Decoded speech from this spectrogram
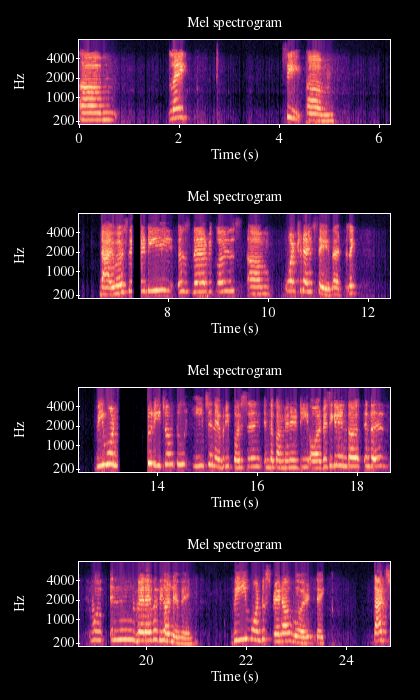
Um, like, see, um, diversity is there because um, what should I say that like we want to reach out to each and every person in the community or basically in the in the in wherever we are living. We want to spread our word like that's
